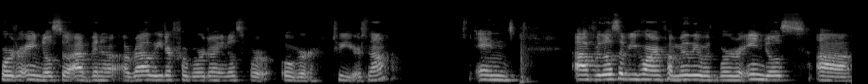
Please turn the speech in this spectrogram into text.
Border Angels, so I've been a, a leader for Border Angels for over two years now. And uh, for those of you who aren't familiar with Border Angels uh,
